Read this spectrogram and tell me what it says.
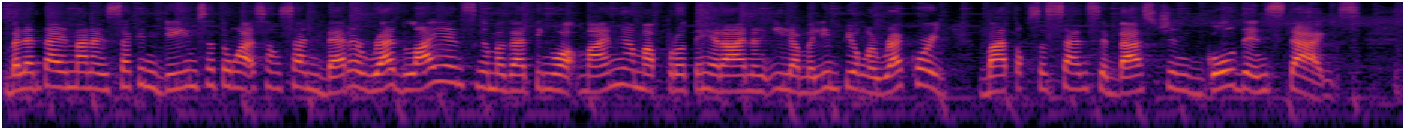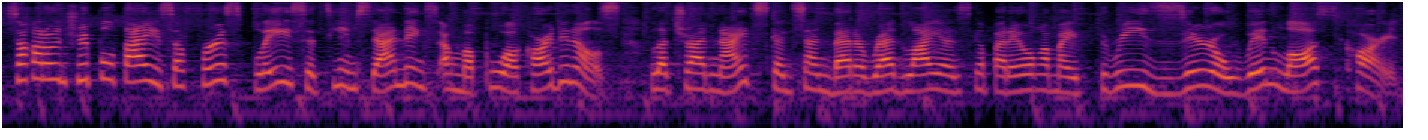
Balantayan man ang second game sa tunga sang San Beda Red Lions nga magatingwa man nga maprotehera ng ila malimpyo nga record batok sa San Sebastian Golden Stags. Sa karon triple tie sa first place sa team standings ang Mapua Cardinals, Latran Knights kag San Beda Red Lions nga pareho nga may 3-0 win-loss card.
